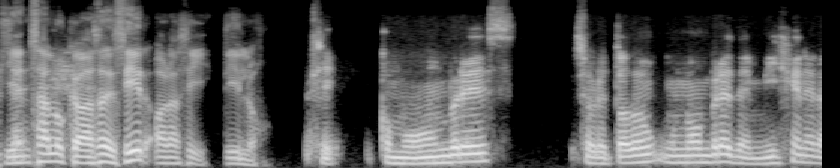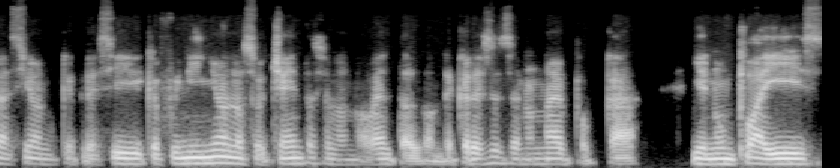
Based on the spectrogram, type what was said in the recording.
Piensa lo que vas a decir, ahora sí, dilo. Sí, como hombres, sobre todo un hombre de mi generación, que crecí, que fui niño en los ochentas, en los noventas, donde creces en una época y en un país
